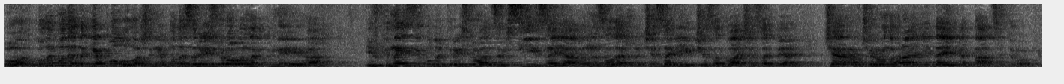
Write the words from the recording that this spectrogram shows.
От, коли буде таке положення, буде зареєстрована книга, і в книзі будуть реєструватися всі заяви, незалежно чи за рік, чи за два, чи за п'ять. Черга в Червонограді йде і 15 років.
